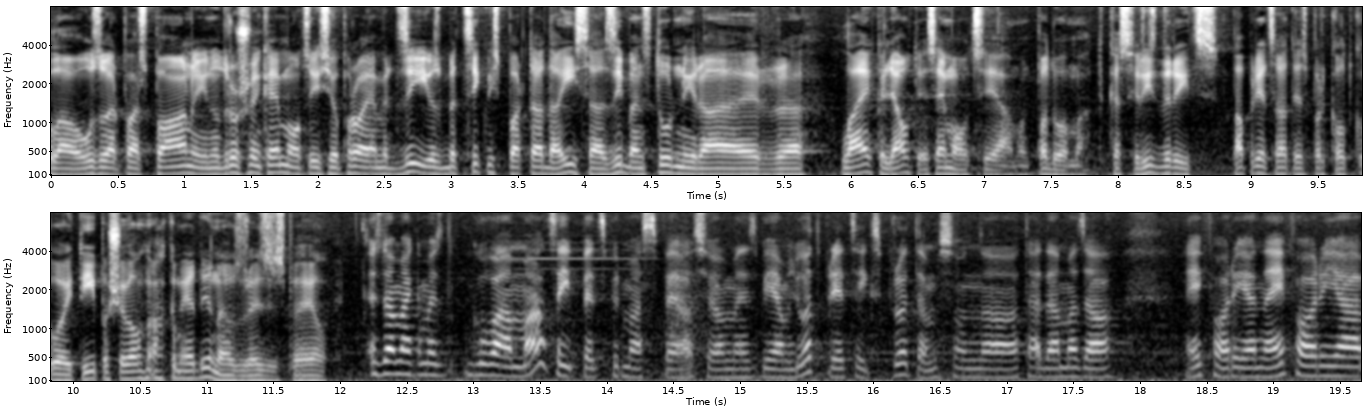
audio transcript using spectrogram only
Klau uzvar pār Spāniju. Nu, droši vien, ka emocijas joprojām ir dzīves, bet cik vispār tādā īsā zibens turnīrā ir uh, laika ļauties emocijām un padomāt, kas ir izdarīts, papriecāties par kaut ko īpaši vēl nākamajā dienā uzreiz ir spēle. Es domāju, ka mēs guvām mācību pēc pirmās spēles, jo mēs bijām ļoti priecīgi, protams, un tādā mazā eiforijā, ne eiforijā.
